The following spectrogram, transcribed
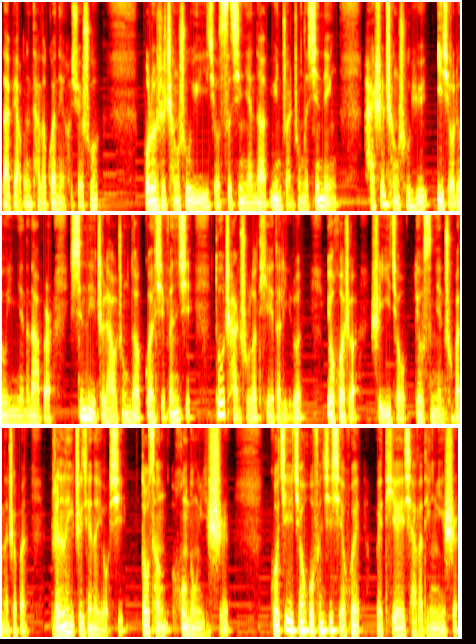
来表明他的观点和学说。不论是成书于1947年的《运转中的心灵》，还是成书于1961年的那本《心理治疗中的关系分析》，都阐述了 TA 的理论；又或者是一964年出版的这本《人类之间的游戏》，都曾轰动一时。国际交互分析协会为 TA 下的定义是：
